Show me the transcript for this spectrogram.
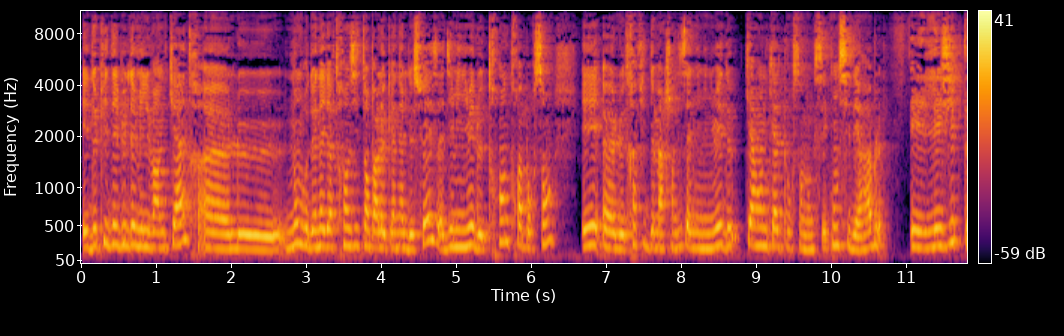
Et depuis début 2024, euh, le nombre de navires transitant par le canal de Suez a diminué de 33% et euh, le trafic de marchandises a diminué de 44%. Donc c'est considérable. Et l'Égypte,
